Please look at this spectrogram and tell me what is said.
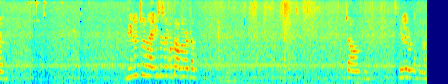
आज धीरे चौराएगी समय बता दो बेटा। चावल ये ले बेटा पकड़।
